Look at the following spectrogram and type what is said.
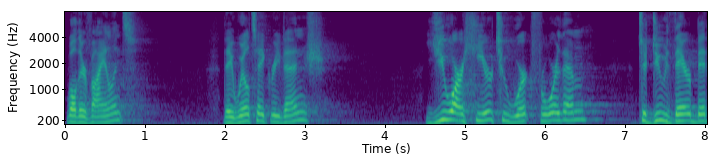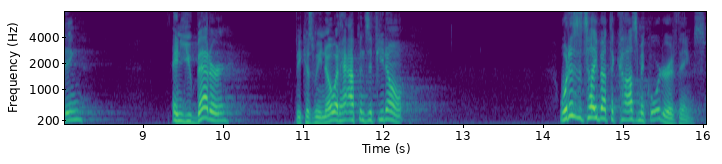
Well, they're violent, they will take revenge. You are here to work for them, to do their bidding, and you better, because we know what happens if you don't. What does it tell you about the cosmic order of things?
